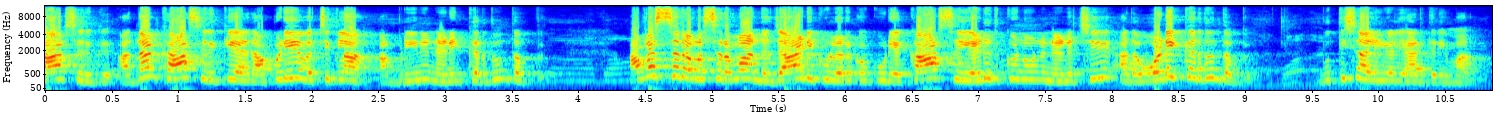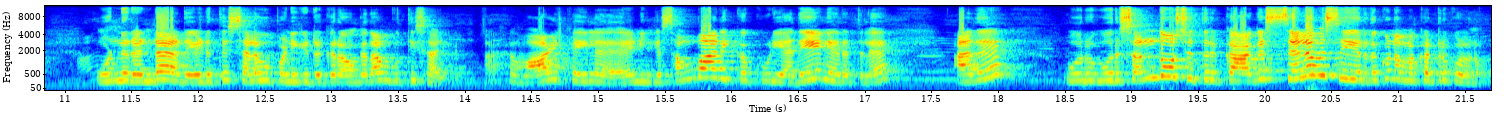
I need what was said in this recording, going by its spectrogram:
காசு இருக்குது அதான் காசு இருக்கே அதை அப்படியே வச்சுக்கலாம் அப்படின்னு நினைக்கிறதும் தப்பு. அவசர அவசரமாக அந்த ஜாடிக்குள்ளே இருக்கக்கூடிய காசை எடுக்கணும்னு நினச்சி அதை உடைக்கிறதும் தப்பு. புத்திசாலிகள் யார் தெரியுமா? ஒன்று ரெண்டாக அதை எடுத்து செலவு பண்ணிக்கிட்டு இருக்கிறவங்க தான் புத்திசாலிகள். ஆக வாழ்க்கையில் நீங்கள் சம்பாதிக்கக்கூடிய அதே நேரத்தில் அதை ஒரு ஒரு சந்தோஷத்திற்காக செலவு செய்கிறதுக்கும் நம்ம கற்றுக்கொள்ளணும்.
